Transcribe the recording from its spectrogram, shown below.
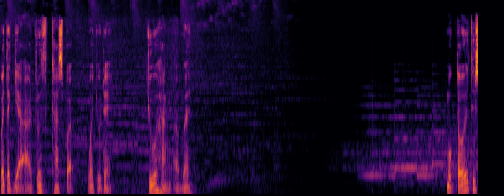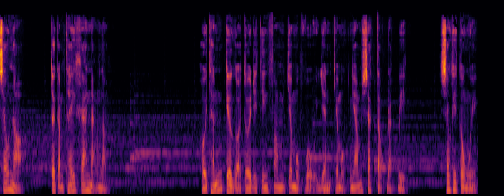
với tác giả Ruth Casper qua chủ đề Chúa hằng ở bên. Một tối thứ sáu nọ, tôi cảm thấy khá nặng lòng. Hội thánh kêu gọi tôi đi tiên phong cho một vụ dành cho một nhóm sắc tộc đặc biệt. Sau khi cầu nguyện,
